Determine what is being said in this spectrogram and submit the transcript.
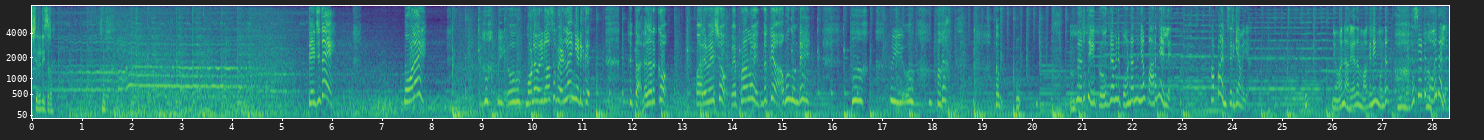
ശരി ടീച്ചറെ. രജിതേ മോളെ. അയ്യോ മോളെ ഒരു ഗ്ലാസ് വെള്ളം ഇങ്ങെടുക്ക് തലകറക്കോ. പരവേശോ വെപ്രാളോ എന്തൊക്കെ ആവുന്നുണ്ടേ? അയ്യോ. വെറുതെ ഈ പ്രോഗ്രാമിന് പോണ്ടെന്ന് ഞാൻ പറഞ്ഞല്ലേ? അപ്പ അനുസരിക്കാൻ വയ്യ. ഞാൻ അറിയാതെ മകനെയും കൊണ്ട് രഹസ്യമായിട്ട് പോയതല്ലേ?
